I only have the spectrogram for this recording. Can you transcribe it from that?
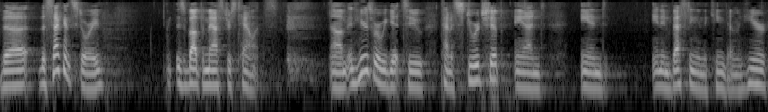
The, the second story is about the master's talents. Um, and here's where we get to kind of stewardship and and and investing in the kingdom. And here,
